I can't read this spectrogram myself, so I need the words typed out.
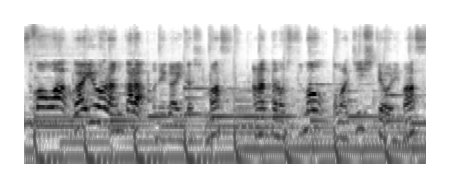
質問は概要欄からお願いいたします。あなたの質問お待ちしております。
